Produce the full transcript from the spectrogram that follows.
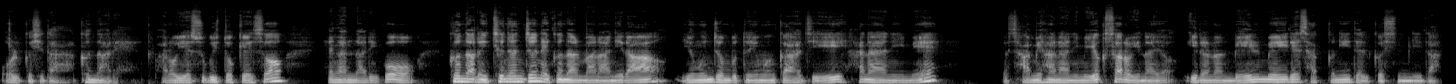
올 것이다. 그 날에 바로 예수 그리스도께서 행한 날이고 그 날은 천년 전의 그 날만 아니라 영원 전부터 영원까지 하나님의 그 삼위 하나님의 역사로 인하여 일어난 매일매일의 사건이 될 것입니다.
